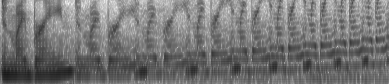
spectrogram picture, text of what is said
in my brain. In my brain. In my brain. In my brain. In my brain. In my brain. In my brain. In my brain.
